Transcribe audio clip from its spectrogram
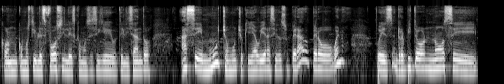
con combustibles fósiles como se sigue utilizando, hace mucho, mucho que ya hubiera sido superado, pero bueno, pues repito, no se,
